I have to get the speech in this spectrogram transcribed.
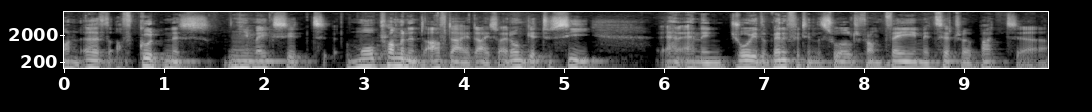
on earth of goodness, He makes it more prominent after I die, so I don't get to see and, and enjoy the benefit in this world from fame, etc., but uh,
